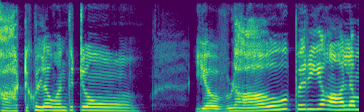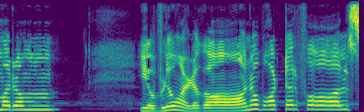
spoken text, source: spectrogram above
காட்டுக்குள்ளே வந்துட்டோம். எவ்வளோ பெரிய ஆலமரம். எவ்வளோ அழகான வாட்டர் ஃபால்ஸ்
